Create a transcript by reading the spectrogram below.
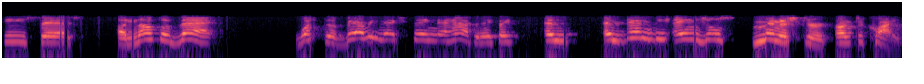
he says, enough of that, what's the very next thing that happened? They say, and and then the angels ministered unto Christ.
